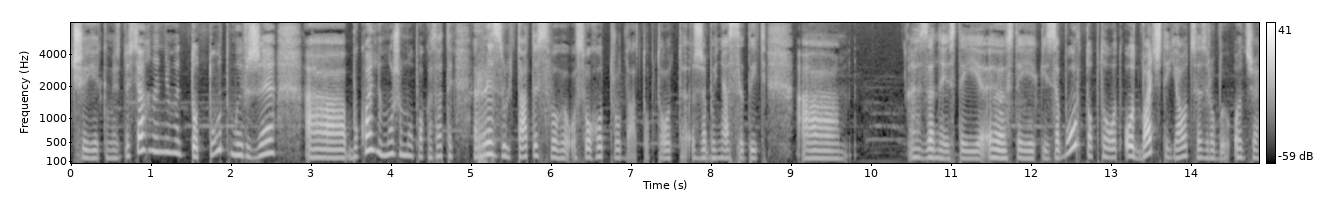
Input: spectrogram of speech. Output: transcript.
чи якимись досягненнями, то тут ми вже а, буквально можемо показати результати свого, свого труда. Тобто, от жабеня сидить. А, за нею стає, е, стає якийсь забор, тобто, от, от бачите, я оце зробив. Отже,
